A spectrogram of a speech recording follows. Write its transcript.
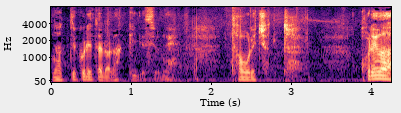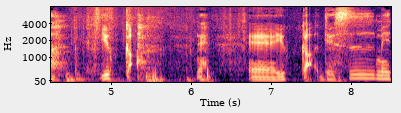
なってくれたらラッキーですよね。倒れちゃった。これは、ユッカ。ね。えー、ユッカ、デスメ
